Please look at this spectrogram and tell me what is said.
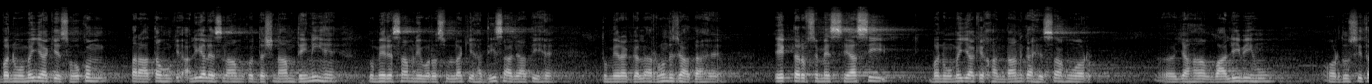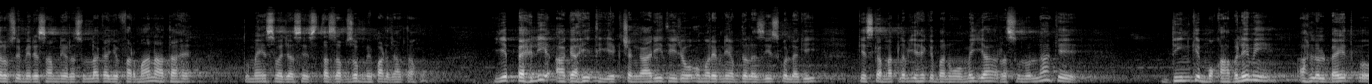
बन उमैया के इस हुक्म पर आता हूँ कि अली अलैहिस्सलाम को दशनाम देनी है तो मेरे सामने वो रसूलुल्लाह की हदीस आ जाती है तो मेरा गला रुंध जाता है। एक तरफ़ से मैं सियासी बन उमैया के ख़ानदान का हिस्सा हूँ और यहाँ वाली भी हूँ, और दूसरी तरफ़ से मेरे सामने रसुल्ला का ये फरमान आता है तो मैं इस वजह से इस तजब्ज़ुब में पड़ जाता हूँ। ये पहली आगाही थी, एक चंगारी थी जो उमर इबन अब्दुल अज़ीज़ को लगी कि इसका मतलब यह है कि बनु उमैया रसूलुल्लाह के दीन के मुकाबले में अहलबैत को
